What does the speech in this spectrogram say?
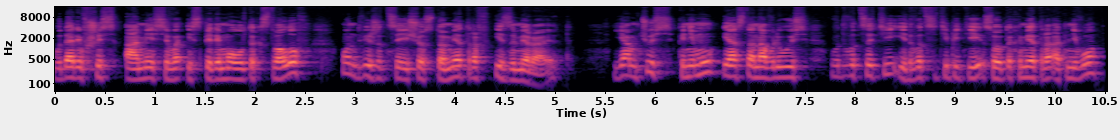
Ударившись о месиво из перемолотых стволов, он движется еще 100 метров и замирает. Я мчусь к нему и останавливаюсь в 20 и 25 сотых метра от него,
